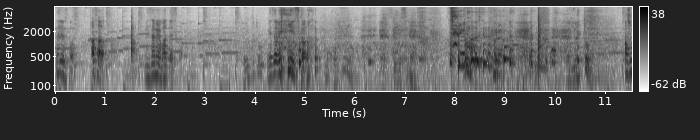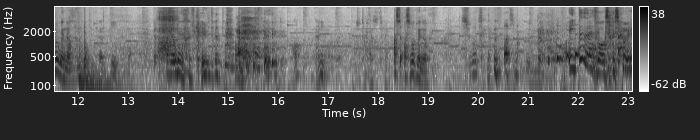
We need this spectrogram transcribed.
大丈夫ですか朝目覚めよかったですかどうい。うことも目覚めい。い。ですかうこうい。うのすい。ません何やっとんの足場組んでます何って足場組んでます警備だってあ何これちょっとマジで足足場組んでます仕事なんで始まってるんだよえ言ったじゃないですか奥社長に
